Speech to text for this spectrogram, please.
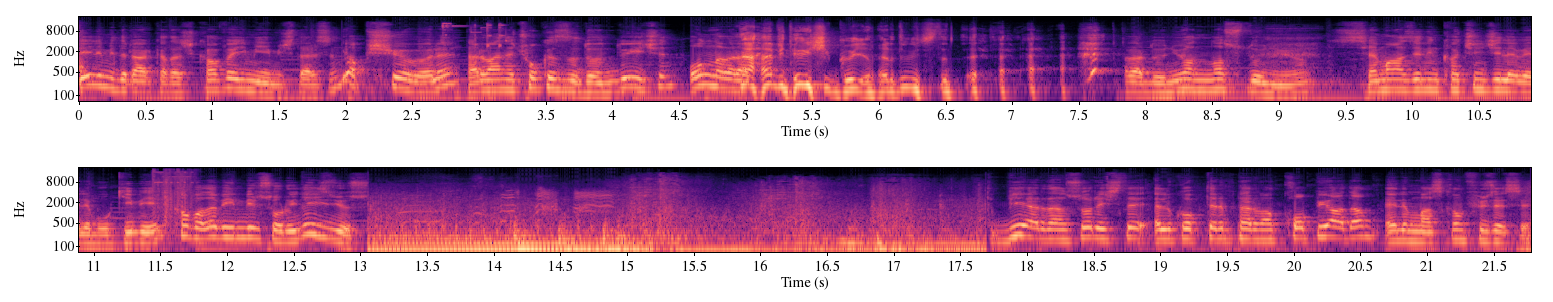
deli midir arkadaş kafayı mı yemiş dersin yapışıyor böyle. Pervane çok hızlı döndüğü için onunla beraber bir de ışık koyuyorlar değil mi üstünde? dönüyor. Nasıl dönüyor? Semazenin kaçıncı leveli bu gibi kafada bin bir soruyla izliyorsun. Bir yerden sonra işte helikopterin pervan kopuyor adam Elon Musk'ın füzesi.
